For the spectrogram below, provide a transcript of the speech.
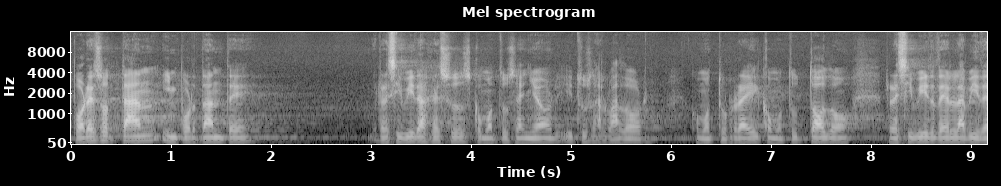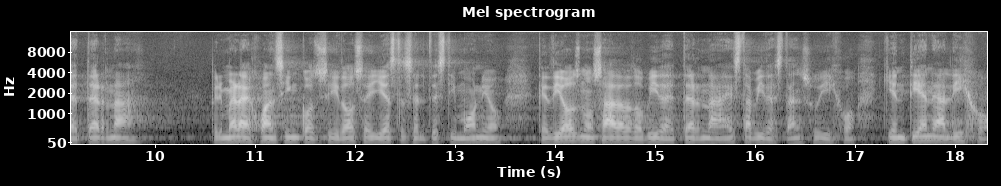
Por eso tan importante recibir a Jesús como tu Señor y tu Salvador como tu rey, como tu todo, recibir de él la vida eterna. Primera de Juan 5 y 12, y este es el testimonio, que Dios nos ha dado vida eterna, esta vida está en su Hijo. Quien tiene al Hijo,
